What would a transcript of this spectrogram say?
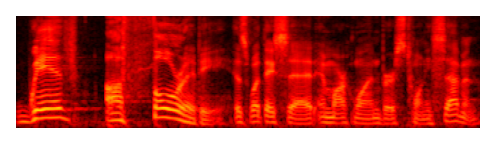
with authority? is what they said in Mark 1, verse 27.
